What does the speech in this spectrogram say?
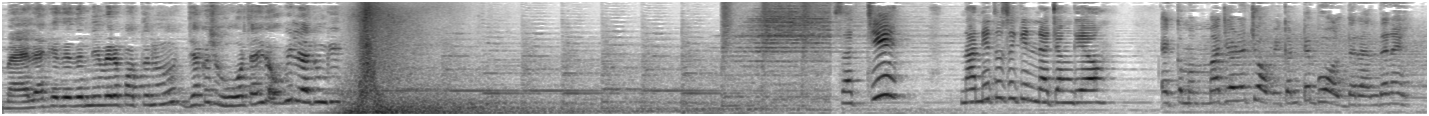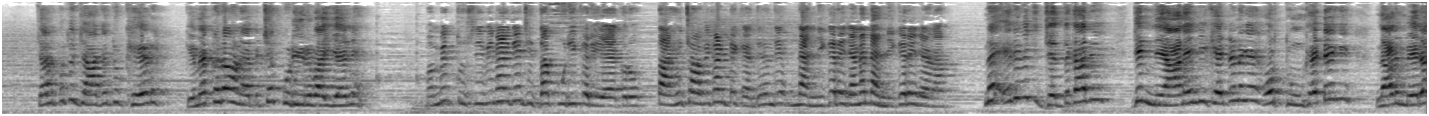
ਮੈਂ ਲੈ ਕੇ ਦੇ ਦਿੰਨੀ ਆ ਮੇਰੇ ਪੁੱਤ ਨੂੰ ਜੇ ਕੁਝ ਹੋਰ ਚਾਹੀਦਾ ਉਹ ਵੀ ਲੈ ਦੂੰਗੀ। ਸੱਚੀ? ਨਾਨੀ ਤੁਸੀਂ ਕਿੰਨਾ ਚੰਗੇ ਹੋ। ਇੱਕ ਮੰਮਾ ਜਿਹੜੇ 24 ਘੰਟੇ ਬੋਲਦੇ ਰਹਿੰਦੇ ਨੇ। ਚੱਲ ਪੁੱਤ ਜਾ ਕੇ ਤੂੰ ਖੇਡ ਕਿਵੇਂ ਖੜਾਉਣਾ ਪਿੱਛੇ ਕੁੜੀ ਰਵਾਈ ਐ ਇਹਨੇ। ਮੰਮੀ ਤੁਸੀਂ ਵੀ ਨਾ ਇਹਦੀ ਜਿੱਦਾਂ ਪੂਰੀ ਕਰੀ ਜਾਇਆ ਕਰੋ ਤਾਂ ਹੀ 24 ਘੰਟੇ ਕਹਿੰਦੇ ਹੁੰਦੇ ਆ, ਨਾਨੀ ਘਰੇ ਜਾਣਾ ਨਾਨੀ ਘਰੇ ਜਾਣਾ। ਨਾ ਇਹਦੇ ਵਿੱਚ ਜਿੱਦ ਕਾਦੀ ਜੇ ਨਿਆਣੇ ਨਹੀਂ ਖੇਡਣਗੇ ਹੋਰ ਤੂੰ ਖੇਡੇਂਗੀ? ਨਾਲ ਮੇਰਾ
